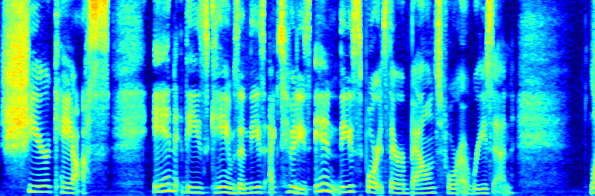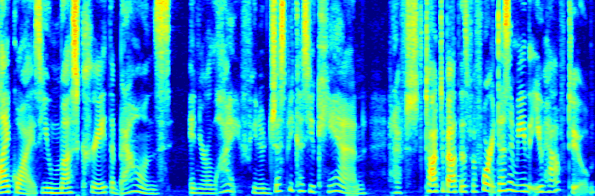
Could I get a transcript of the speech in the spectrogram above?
sheer chaos. In these games, in these activities, in these sports, there are bounds for a reason. Likewise, you must create the bounds in your life. You know, just because you can, and I've talked about this before, it doesn't mean that you have to.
